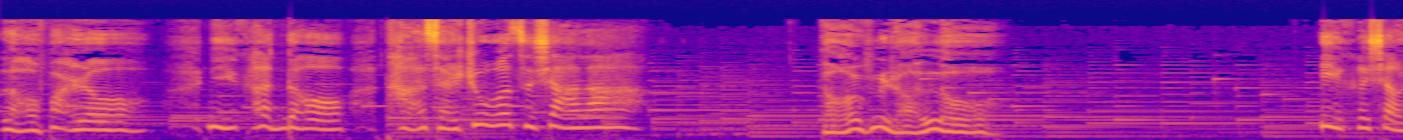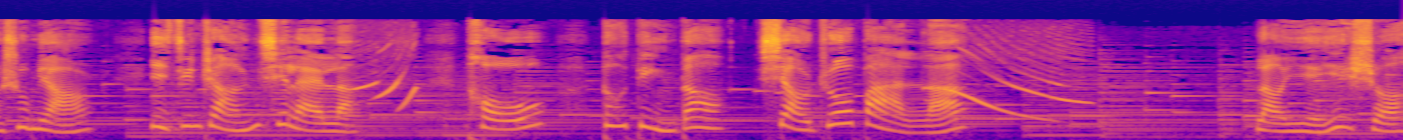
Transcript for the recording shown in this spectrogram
老伴儿哦，你看到他在桌子下啦？”“当然喽。”一棵小树苗已经长起来了。头都顶到小桌板了。老爷爷说：“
